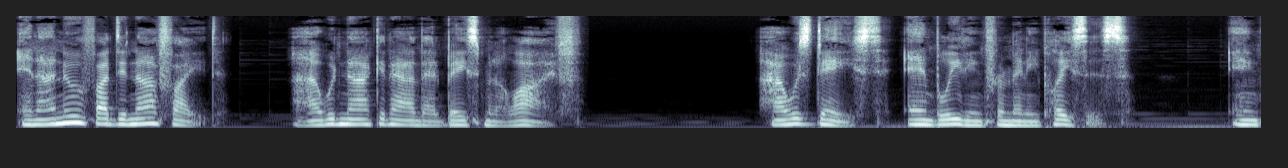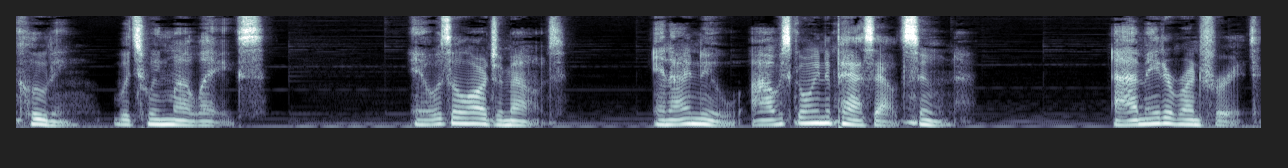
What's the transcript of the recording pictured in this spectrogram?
and I knew if I did not fight, I would not get out of that basement alive. I was dazed and bleeding from many places, including between my legs. It was a large amount, and I knew I was going to pass out soon. I made a run for it,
